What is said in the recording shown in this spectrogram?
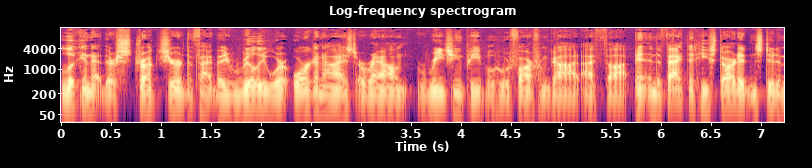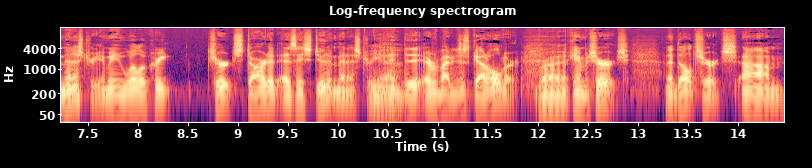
looking at their structure, the fact they really were organized around reaching people who were far from God, I thought, and, and the fact that he started in student ministry. I mean, Willow Creek Church started as a student ministry, yeah. and everybody just got older, right? Became a church, an adult church. Um,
